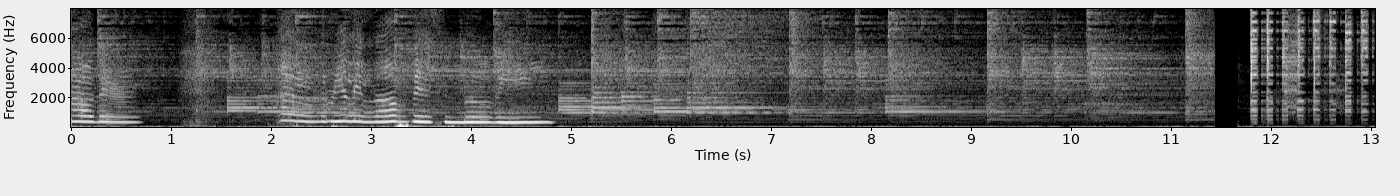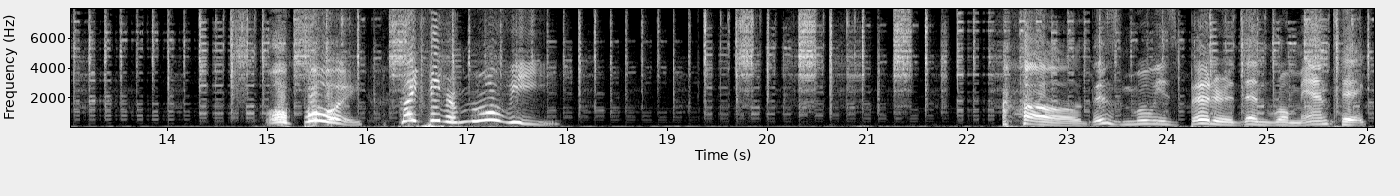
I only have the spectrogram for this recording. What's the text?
I really love this movie. Oh boy! My favorite movie! Oh, this movie is better than romantic.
